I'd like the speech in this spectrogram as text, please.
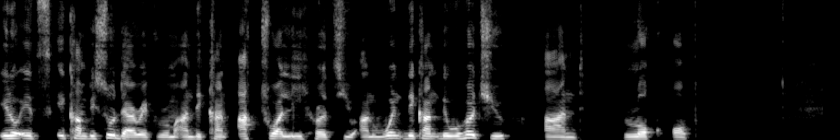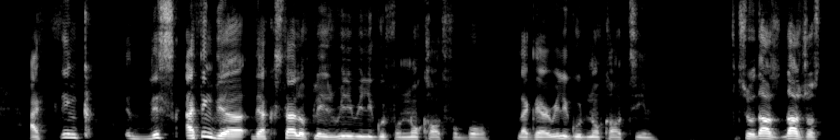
You know, it's it can be so direct, Roma, and they can actually hurt you. And when they can, they will hurt you and lock up. I think this I think their their style of play is really, really good for knockout football. Like they're a really good knockout team. So that's that's just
